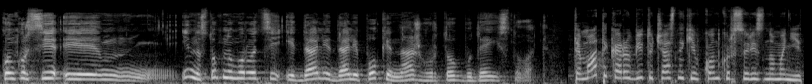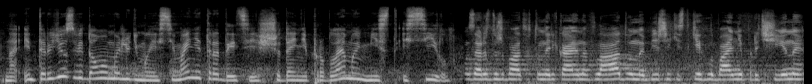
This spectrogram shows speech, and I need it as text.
конкурсі і, і в наступному році, і далі, далі, поки наш гурток буде існувати. Тематика робіт учасників конкурсу різноманітна: інтерв'ю з відомими людьми, сімейні традиції, щоденні проблеми міст і сіл. Зараз дуже багато хто нарікає на владу, на більш якісь такі глобальні причини.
